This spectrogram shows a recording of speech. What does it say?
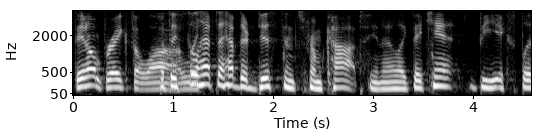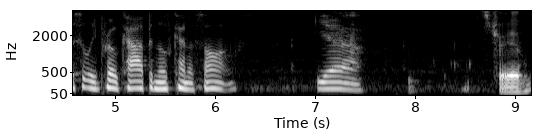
They don't break the law. But they still like- have to have their distance from cops, you know? Like they can't be explicitly pro cop in those kind of songs. Yeah. It's true.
